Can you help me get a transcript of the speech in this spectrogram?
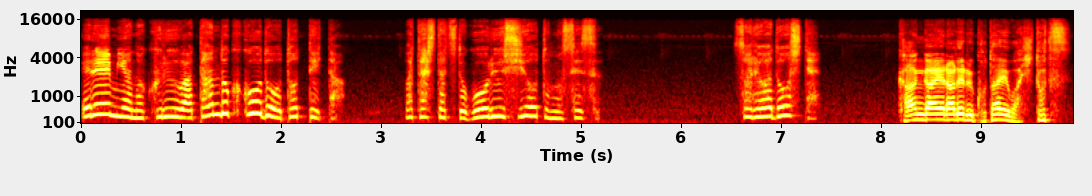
エレーミアのクルーは単独行動をとっていた。私たちと合流しようともせず。それはどうして？考えられる答えは一つ。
